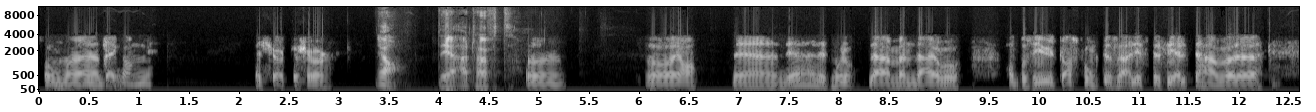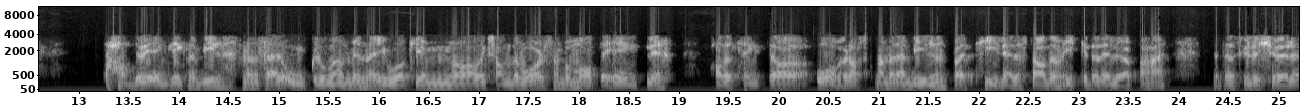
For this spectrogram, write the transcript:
som den gang jeg kjørte sjøl. Ja, det er tøft. Så, så ja, det, det er litt moro. Det er, men det er jo holdt på å si, utgangspunktet så er det litt spesielt det her. for eh, Jeg hadde jo egentlig ikke noe bil, men så er det onkelungene mine Joakim og Alexander Wahl som på en måte egentlig hadde tenkt å overraske meg med den bilen på et tidligere stadium, ikke til det løpet her. At jeg skulle kjøre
